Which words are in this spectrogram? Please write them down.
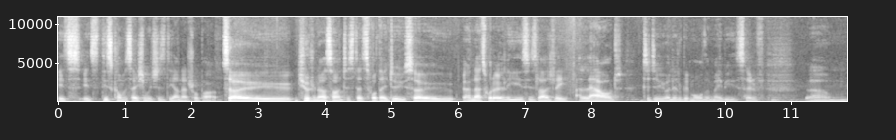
it's, it's this conversation which is the unnatural part. So children are scientists, that's what they do. So, and that's what early years is largely allowed to do a little bit more than maybe sort of um,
